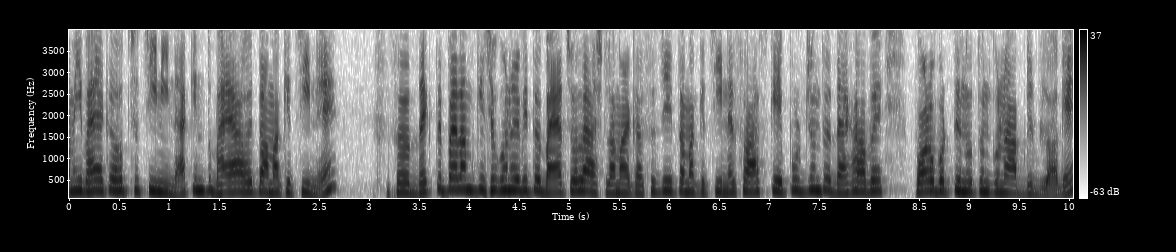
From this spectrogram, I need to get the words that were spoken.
আমি ভাইয়াকে হচ্ছে চিনি না, কিন্তু ভাইয়া হয়তো আমাকে চিনে। সো দেখতে পেলাম কিছুক্ষণের ভিতর ভাইয়া চলে আসলো আমার কাছে, যেহেতু আমাকে চিনে। সো আজকে এ পর্যন্ত দেখা হবে পরবর্তী নতুন কোনো আপডেট ব্লগে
